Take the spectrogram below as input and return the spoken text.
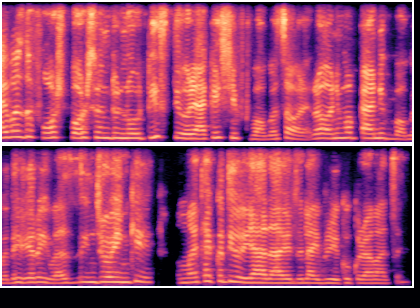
I was the first person to notice त्यो ऱ्याकै सिफ्ट भएको छ भनेर अनि म प्यानिक भएको देखेर हि वाज इन्जोइङ के? मलाई ठ्याक्क त्यो याद आयो त्यो लाइब्रेरीको कुरामा चाहिँ।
